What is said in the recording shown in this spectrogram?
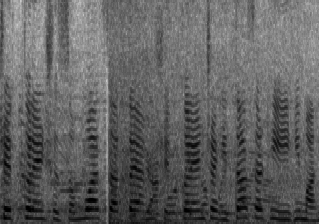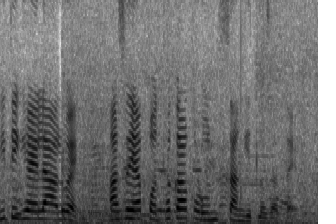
शेतकऱ्यांशी संवाद साधतंय. आम्ही शेतकऱ्यांच्या हितासाठी ही माहिती घ्यायला आलो आहे असं या पथकाकडून सांगितलं जात आहे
